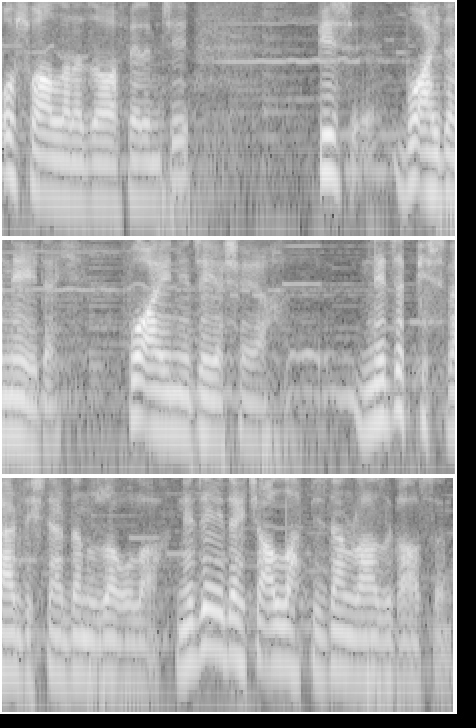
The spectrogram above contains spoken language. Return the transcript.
o suallara cavab verim ki, biz bu ayda nə edək? Bu ayı necə yaşayaq? Necə pis vərdişlərdən uzaq olaq? Necə edək ki, Allah bizdən razı qalsın?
